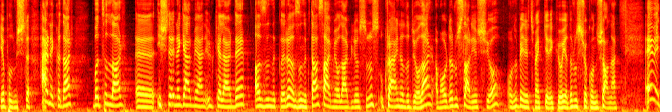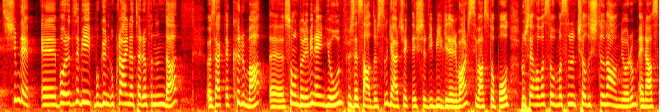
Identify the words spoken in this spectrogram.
yapılmıştı. Her ne kadar Batılılar e, işlerine gelmeyen ülkelerde azınlıkları azınlıktan saymıyorlar biliyorsunuz. Ukraynalı diyorlar ama orada Ruslar yaşıyor. Onu belirtmek gerekiyor ya da Rusça konuşanlar. Evet şimdi e, bu arada tabii bugün Ukrayna tarafının da özellikle Kırım'a e, son dönemin en yoğun füze saldırısını gerçekleştirdiği bilgileri var. Sivastopol Rusya hava savunmasının çalıştığını anlıyorum. En az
